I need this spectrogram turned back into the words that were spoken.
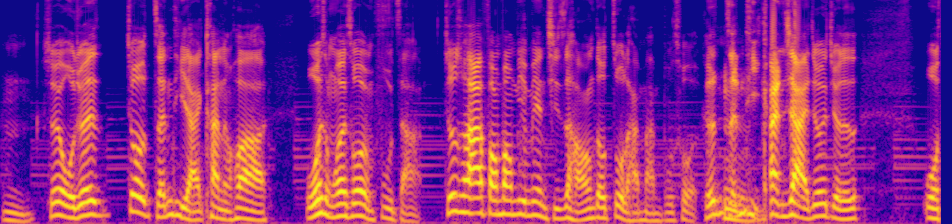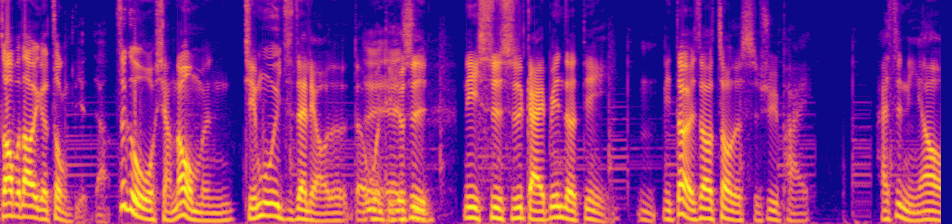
嗯，所以我觉得就整体来看的话，我为什么会说很复杂？就是说它方方面面其实好像都做的还蛮不错的，可是整体看下来就会觉得我抓不到一个重点，这样。这个我想到我们节目一直在聊的的问题，就是你史实改编的电影，嗯嗯，你到底是要照着时序拍，还是你要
